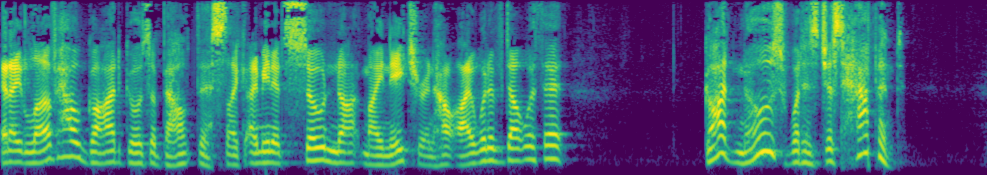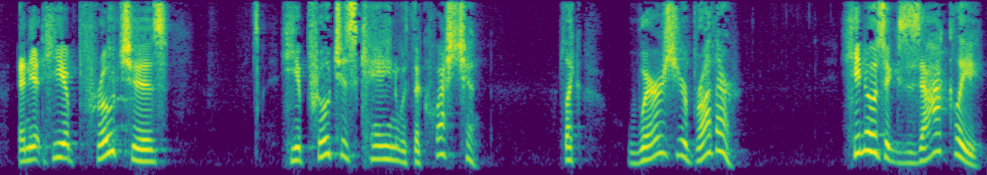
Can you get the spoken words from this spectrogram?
And I love how God goes about this. Like, I mean, it's so not my nature and how I would have dealt with it. God knows what has just happened. And yet he approaches, he approaches Cain with the question, like, where's your brother? He knows exactly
